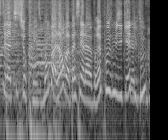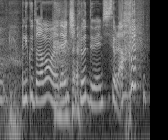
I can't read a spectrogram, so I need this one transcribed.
C'était la petite surprise. Bon bah là, on va passer à la vraie pause musicale du coup. On écoute vraiment euh, Da Vinci Claude de MC Solar.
